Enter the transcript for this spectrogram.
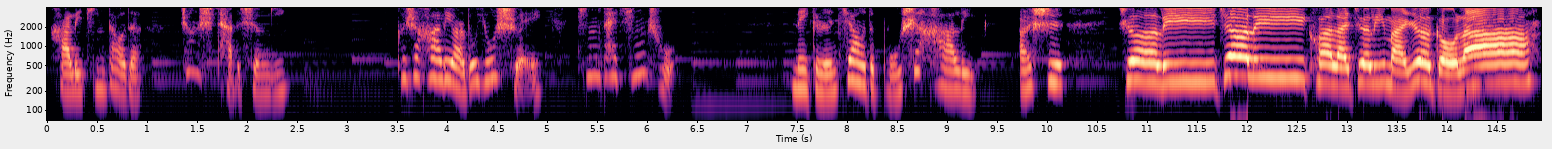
哈利听到的正是他的声音，可是哈利耳朵有水，听不太清楚。那个人叫的不是哈利，而是“这里，这里，快来这里买热狗啦！”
